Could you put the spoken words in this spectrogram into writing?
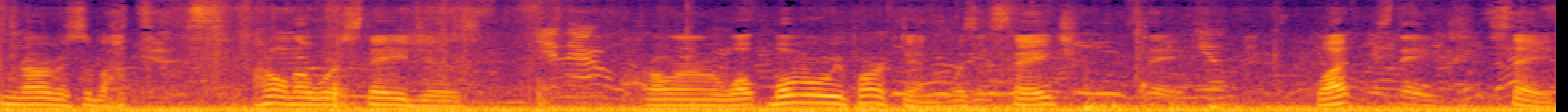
I'm nervous about this. I don't know where stage is. I don't remember what what were we parked in. Was it stage? Stage. What? Stage. Stage.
